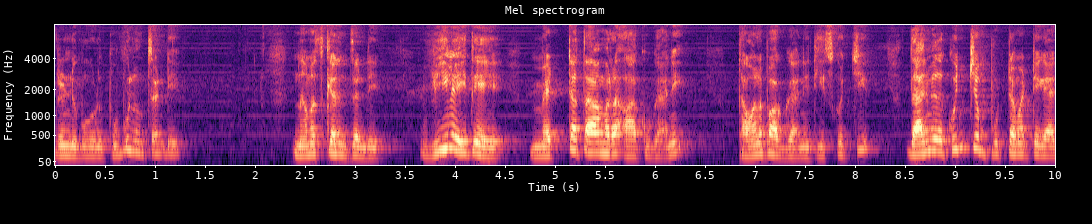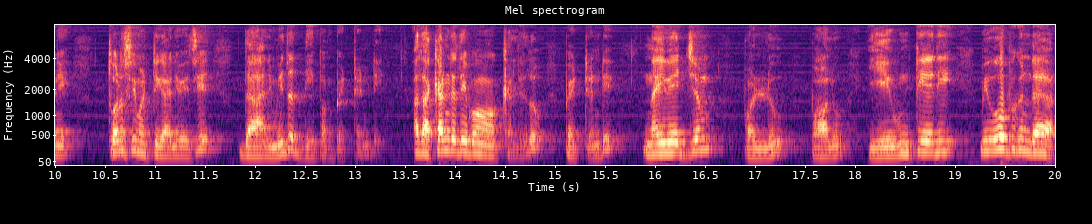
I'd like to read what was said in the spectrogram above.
రెండు మూడు పువ్వులు ఉంచండి. నమస్కరించండి. వీలైతే మెట్ట తామర ఆకు కానీ తమలపాకు కానీ తీసుకొచ్చి దాని మీద కొంచెం పుట్టమట్టి కానీ తులసి మట్టి కానీ వేసి దాని మీద దీపం పెట్టండి. అది అఖండ దీపం అక్కర్లేదు పెట్టండి. నైవేద్యం పళ్ళు పాలు ఏ ఉంటేది మీ ఓపిక ఉందా?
